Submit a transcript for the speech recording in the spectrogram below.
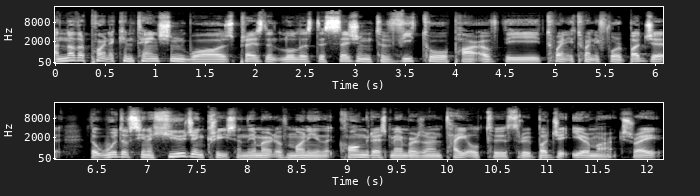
Another point of contention was President Lula's decision to veto part of the 2024 budget that would have seen a huge increase in the amount of money that Congress members are entitled to through budget earmarks, right?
